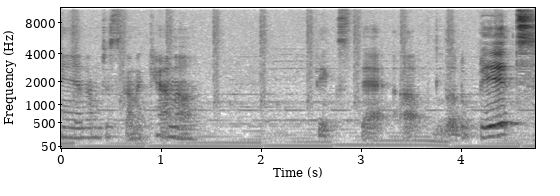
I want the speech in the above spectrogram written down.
and I'm just gonna kind of fix that up a little bit.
